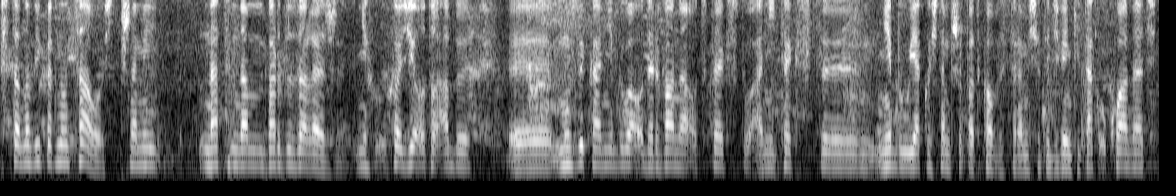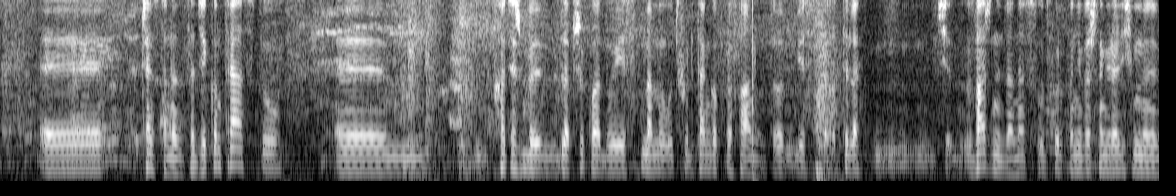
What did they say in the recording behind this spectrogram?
stanowi pewną całość. Przynajmniej na tym nam bardzo zależy. Nie ch- chodzi o to, aby e, muzyka nie była oderwana od tekstu, ani tekst e, nie był jakoś tam przypadkowy. Staramy się te dźwięki tak układać, e, często na zasadzie kontrastu. Chociażby dla przykładu jest, mamy utwór Tango Profanu. To jest o tyle mm, ważny dla nas utwór, ponieważ nagraliśmy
